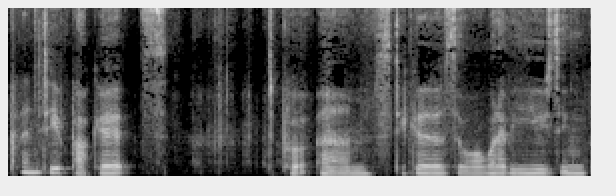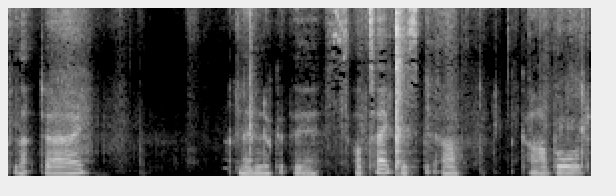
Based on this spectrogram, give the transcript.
plenty of pockets to put um, stickers or whatever you're using for that day. And then look at this. I'll take this bit off the cardboard.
